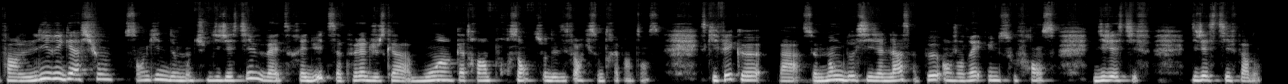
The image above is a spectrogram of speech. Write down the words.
enfin l'irrigation sanguine de mon tube digestif va être réduite, ça peut l'être jusqu'à moins 80% sur des efforts qui sont très intenses, ce qui fait que bah, ce manque d'oxygène là, ça peut engendrer une souffrance digestive, digestive pardon.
